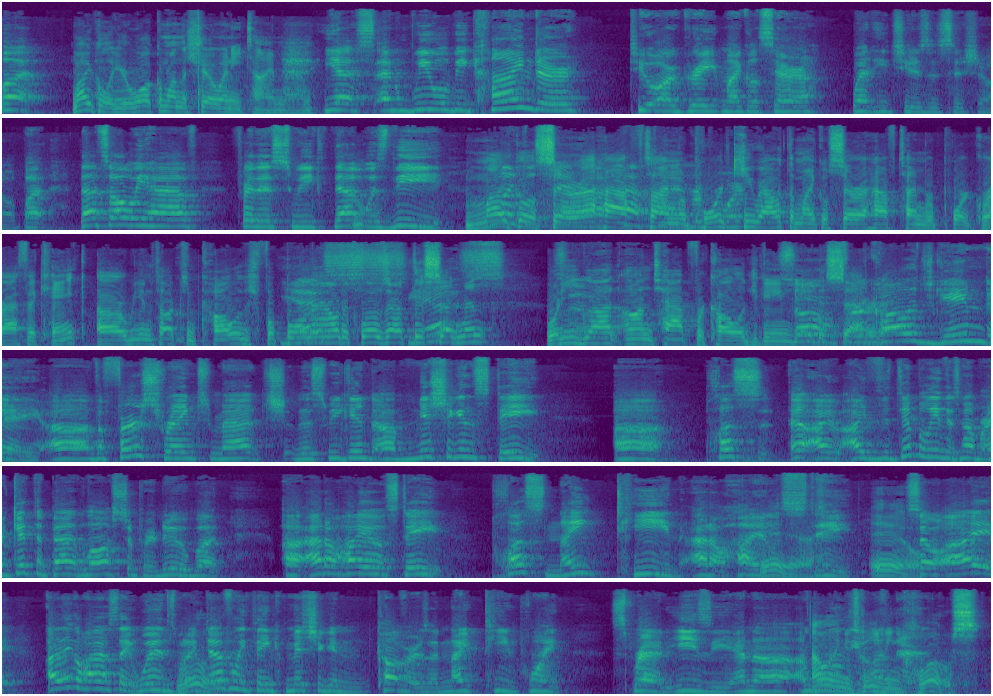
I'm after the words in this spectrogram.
But Michael, you're welcome on the show anytime, man. yes, and we will be kinder to our great Michael Cera when he chooses to show up. But that's all we have for this week. That was the Michael Cera halftime report. Cue out the Michael Cera halftime report graphic, Hank. Uh, are we going to talk some college football now to close out this yes. segment? What do you got on tap for college game day So this for college game day, uh, the first ranked match this weekend, uh, Michigan State. Plus, I, I did believe this number. I get the bad loss to Purdue, but uh, at Ohio State, plus 19 at Ohio Ew. State. Ew. So I, I think Ohio State wins, but Really? I definitely think Michigan covers a 19 point spread easy. And uh, I'm I going don't think it's the even close.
